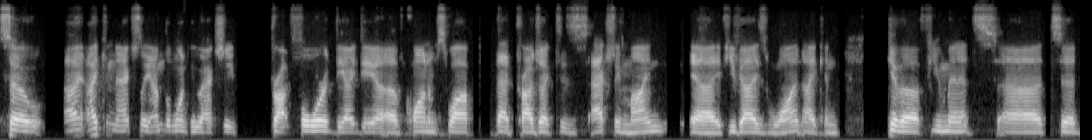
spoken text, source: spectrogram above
So I, I can actually, I'm the one who actually brought forward the idea of Quantum Swap. That project is actually mine. Uh, if you guys want, I can give a few minutes uh, to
